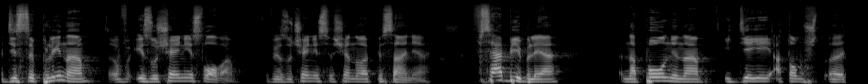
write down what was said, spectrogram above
Дисциплина в изучении слова, в изучении священного писания. Вся Библия наполнена идеей, о том, что, э,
